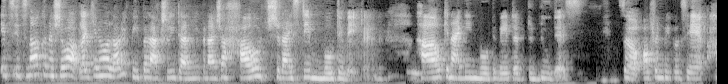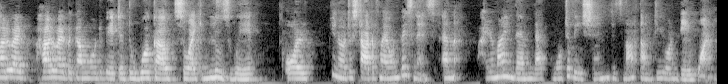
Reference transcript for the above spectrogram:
It's it's not going to show up. Like you know, a lot of people actually tell me, Benaisha, how should I stay motivated? How can I be motivated to do this? So often people say, how do I how do I become motivated to work out so I can lose weight or you know to start off my own business? And I remind them that motivation does not come to you on day one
